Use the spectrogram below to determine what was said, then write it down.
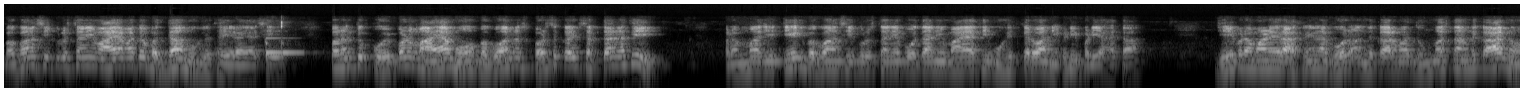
ભગવાન શ્રી કૃષ્ણની માયામાં તો બધા મુગ્ધ થઈ રહ્યા છે. પરંતુ કોઈ પણ માયામાં ભગવાનનો સ્પર્શ કરી શકતા નથી. બ્રહ્માજી તે જ ભગવાન શ્રી કૃષ્ણને પોતાની માયાથી મોહિત કરવા નીકળી પડ્યા હતા. જે પ્રમાણે રાત્રિના ઘોર અંધકારમાં ધુમ્મસના અંધકારનો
